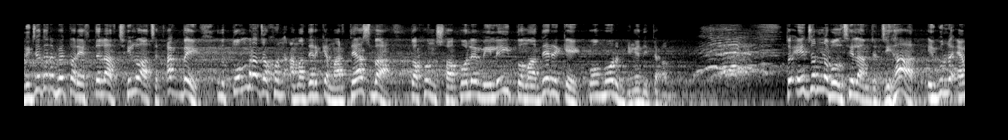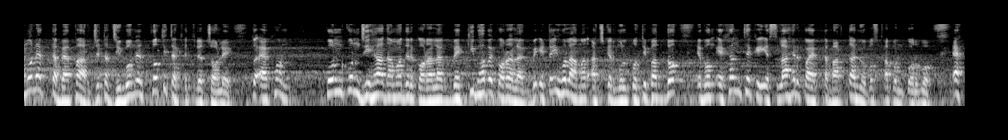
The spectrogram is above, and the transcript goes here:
নিজেদের ভেতর ইখতলাফ ছিল, আছে থাকবে কিন্তু তোমরা যখন আমাদেরকে মারতে আসবা, তখন সকলে মিলেই তোমাদেরকে কোমর ভেঙে দিতে হবে। তো এই জন্য বলছিলাম যে জিহাদ এগুলো এমন একটা ব্যাপার যেটা জীবনের প্রতিটা ক্ষেত্রে চলে। তো এখন কোন কোন জিহাদ আমাদের করা লাগবে, কীভাবে করা লাগবে, এটাই হলো আমার আজকের মূল প্রতিপাদ্য এবং এখান থেকে ইসলাহের কয়েকটা বার্তা আমি উপস্থাপন করব। এক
